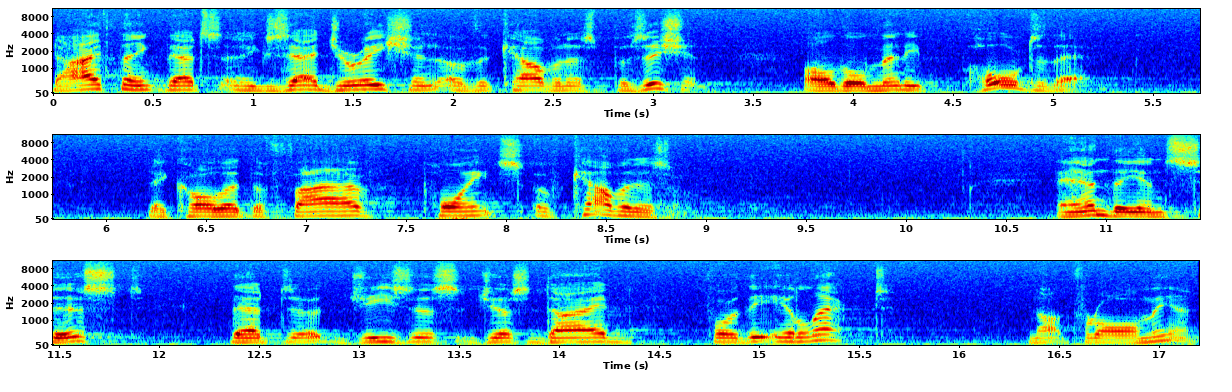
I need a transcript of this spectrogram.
Now, I think that's an exaggeration of the Calvinist position although many hold to that. They call it the five points of Calvinism. And they insist that uh, Jesus just died for the elect, not for all men.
